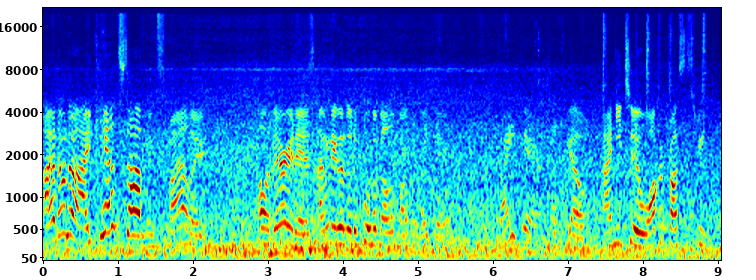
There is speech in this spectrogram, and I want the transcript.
I don't know, I can't stop and smiling. Oh, there it is. I'm gonna go to the Portobello Market right there. Right there. Let's go. I need to walk across the street.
